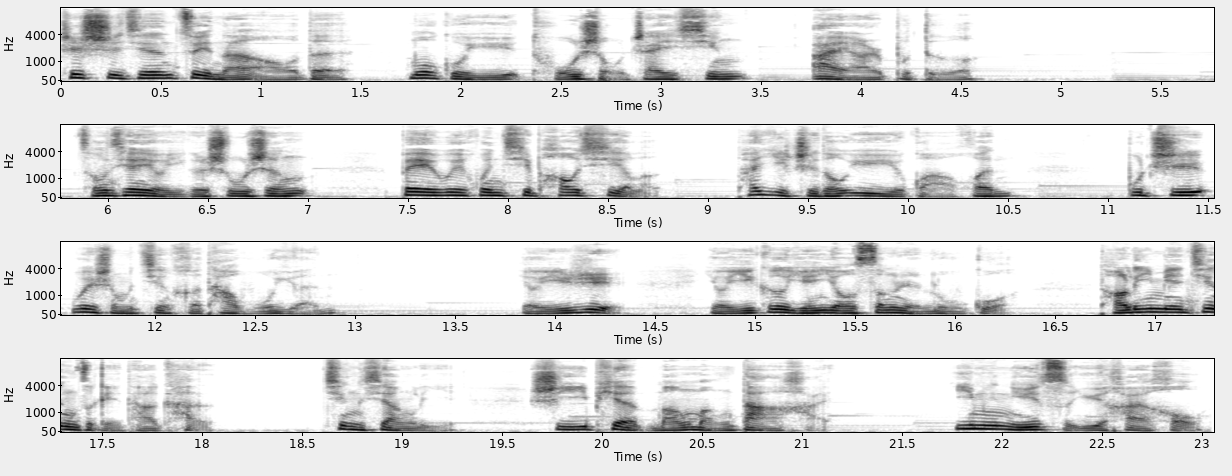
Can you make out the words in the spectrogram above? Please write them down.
这世间最难熬的，莫过于徒手摘星，爱而不得。从前有一个书生，被未婚妻抛弃了。他一直都郁郁寡欢，不知为什么竟和他无缘。有一日，有一个云游僧人路过，讨了一面镜子给他看，镜像里是一片茫茫大海，一名女子遇害后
